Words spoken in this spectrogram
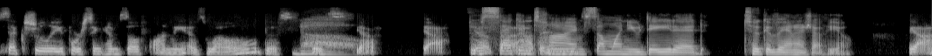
sexually forcing himself on me as well. This, No. this yeah, yeah, The Yep, second time someone you dated took advantage of you. yeah.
